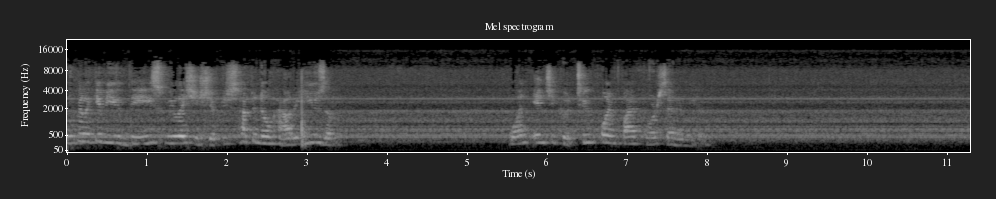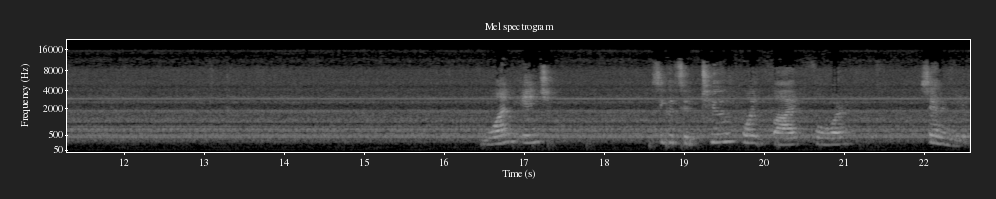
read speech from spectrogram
we're going to give you these relationships. You just have to know how to use them. One inch equal to 2.54 centimeter. One inch is equal to 2.54 centimeter.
